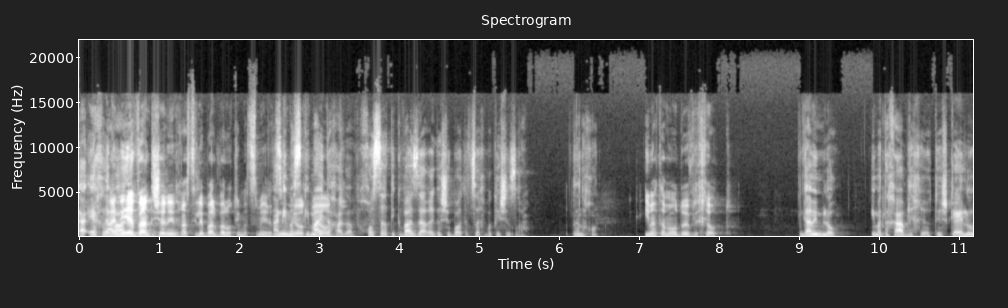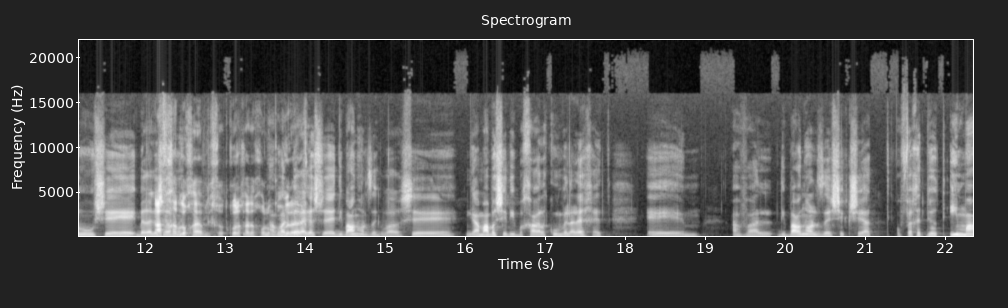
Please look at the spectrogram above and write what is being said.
אה, איך לבד? אני הבנתי שאני נכנסתי לבלבלות עם עצמי, רציניות מאוד. אני מסכימה איתך, אגב. חוסר תקווה זה הרגע שבו אתה צריך לבקש עזרה. זה נכון. אם אתה מאוד אוהב לחיות. גם אם לא. אם אתה חייב לחיות. יש כאלו שברגע שאנחנו... אף אחד לא חייב לחיות, כל אחד יכול לקום וללכת. אבל ברגע שדיברנו על זה כבר, שגם אבא שלי בחר לקום וללכת, אמ, אבל דיברנו על זה שכשאת הופכת להיות אימא,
